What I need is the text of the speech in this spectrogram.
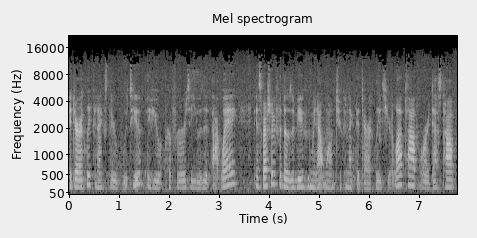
It directly connects through Bluetooth if you prefer to use it that way especially for those of you who may not want to connect it directly to your laptop or a desktop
